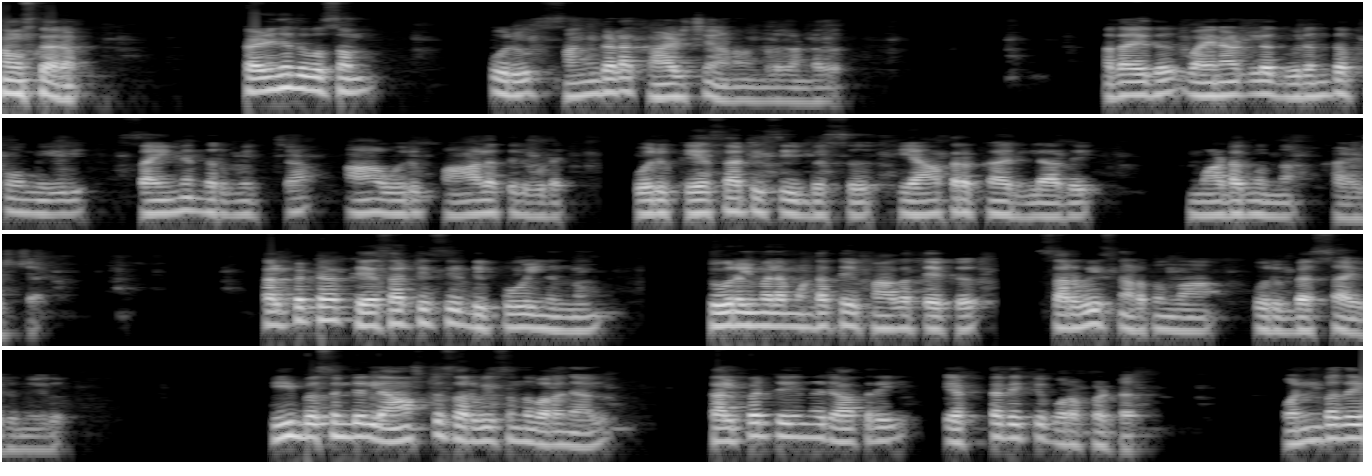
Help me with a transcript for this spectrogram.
നമസ്കാരം. കഴിഞ്ഞ ദിവസം ഒരു സങ്കട കാഴ്ചയാണ് നമ്മൾ കണ്ടത്. അതായത് വയനാട്ടിലെ ദുരന്ത ഭൂമിയിൽ സൈന്യം നിർമ്മിച്ച ആ ഒരു പാലത്തിലൂടെ ഒരു K S R T C bus യാത്രക്കാരില്ലാതെ മടങ്ങുന്ന കാഴ്ച. Kalpetta K S R T C ഡിപ്പോയിൽ നിന്നും ചൂരൽമല മുണ്ടക്കൈ ഭാഗത്തേക്ക് സർവീസ് നടത്തുന്ന ഒരു ബസ്സായിരുന്നു ഇത്. ഈ ബസ്സിന്റെ ലാസ്റ്റ് സർവീസ് എന്ന് പറഞ്ഞാൽ കൽപ്പറ്റയിൽ നിന്ന് രാത്രി എട്ടരയ്ക്ക് പുറപ്പെട്ട് ഒൻപതേ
